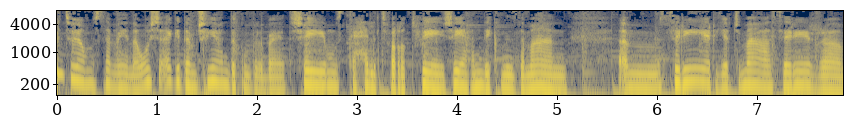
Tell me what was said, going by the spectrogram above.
وأنتم يا مستمعين وش أقدم شيء عندكم في البيت؟ شيء مستحيل تفرط فيه شيء عندك من زمان؟ سرير يا جماعة سرير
